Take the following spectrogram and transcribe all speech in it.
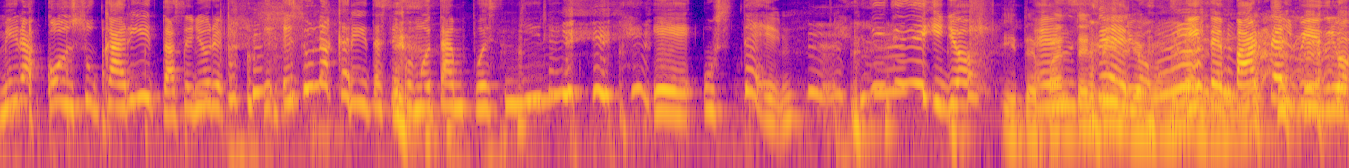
mira, con su carita, señores. Es una carita así como tan, pues mire, eh, usted. Y yo, Y te en parte el serio, vidrio y te parte el vidrio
